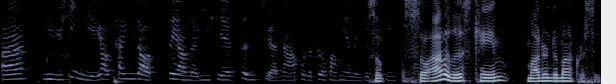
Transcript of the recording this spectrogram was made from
而女性也要参与到这样的一些政权呐、或者各方面的一个决 So, 定权当中。 so out of this came modern democracy.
